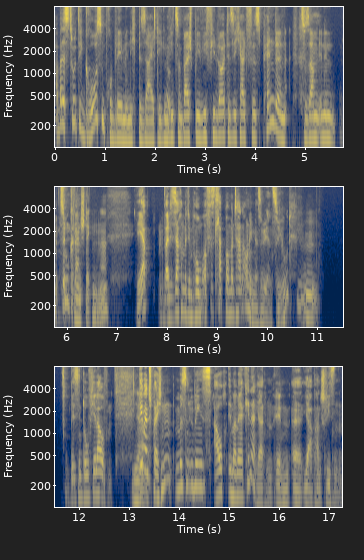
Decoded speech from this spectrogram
Aber das tut die großen Probleme nicht beseitigen, wie zum Beispiel, wie viele Leute sich halt fürs Pendeln zusammen in den Zug reinstecken. Ne? Ja, weil die Sache mit dem Homeoffice klappt momentan auch nicht mehr so ganz so gut. Bisschen doof gelaufen. Ja. Dementsprechend müssen übrigens auch immer mehr Kindergärten in äh, Japan schließen.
